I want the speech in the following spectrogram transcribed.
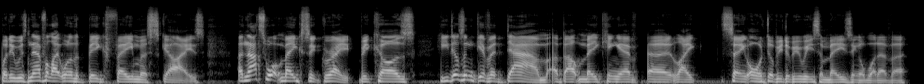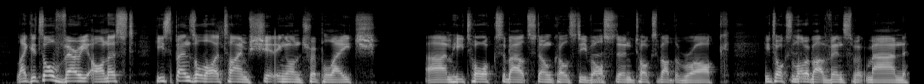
but he was never like one of the big famous guys. And that's what makes it great because he doesn't give a damn about making ev- uh, like saying oh WWE's amazing or whatever. Like it's all very honest. He spends a lot of time shitting on Triple H. Um, he talks about Stone Cold Steve Austin, talks about The Rock. He talks a lot about Vince McMahon.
